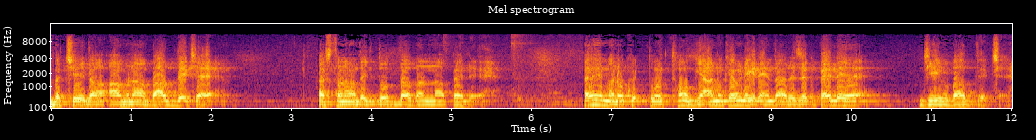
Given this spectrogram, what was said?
ਬੱਚੇ ਦਾ ਆਮਣਾ ਬਾਅਦ ਦੇ ਚ ਹੈ ਅਸਤਣਾ ਦੇ ਦੁੱਧ ਦਾ ਬਣਨਾ ਪਹਿਲੇ ਹੈ। ਇਹ ਮਨੁੱਖ ਤੂੰ ਇਥੋਂ ਗਿਆਨ ਕਿਉਂ ਨਹੀਂ ਲੈਂਦਾ? ਰਿਜ਼ਕ ਪਹਿਲੇ ਹੈ, ਜੀਵ ਬਾਅਦ ਦੇ ਚ ਹੈ।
